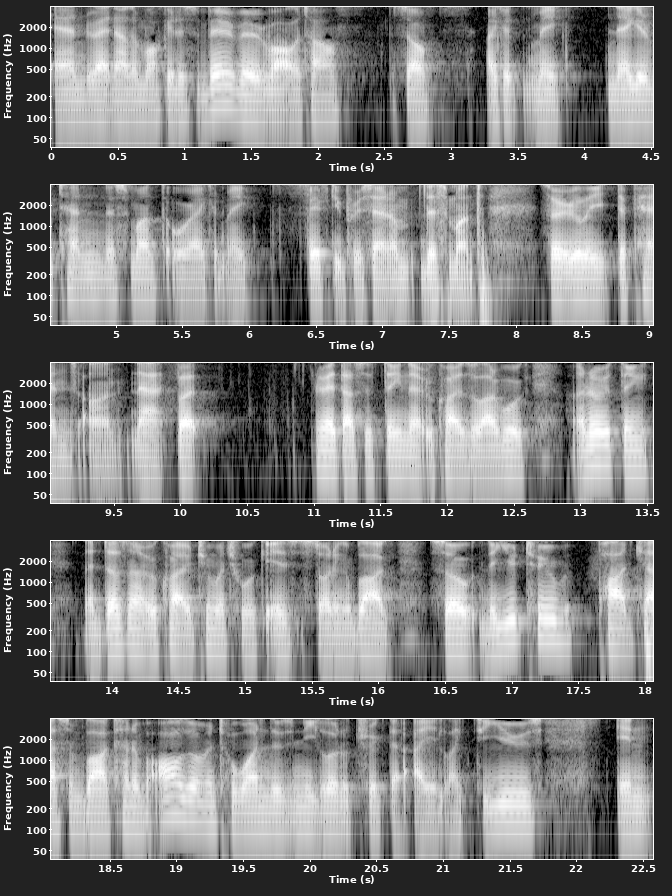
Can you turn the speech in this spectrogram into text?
And right now the market is very, very volatile. So I could make negative 10 this month or I could make 50% this month. So it really depends on that. But right, that's the thing that requires a lot of work. Another thing that does not require too much work is starting a blog. So the YouTube, podcast, and blog kind of all go into one. There's a neat little trick that I like to use in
